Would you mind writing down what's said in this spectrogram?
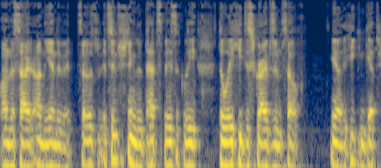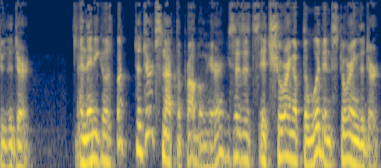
on the side, on the end of it. So it's, it's interesting that that's basically the way he describes himself, you know, that he can get through the dirt. And then he goes, but the dirt's not the problem here. He says it's, it's shoring up the wood and storing the dirt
